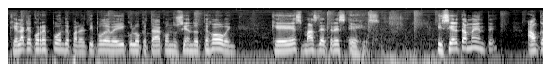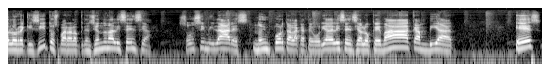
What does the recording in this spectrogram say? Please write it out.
que es la que corresponde para el tipo de vehículo que está conduciendo este joven, que es más de tres ejes. Y ciertamente, aunque los requisitos para la obtención de una licencia son similares, no importa la categoría de licencia, lo que va a cambiar es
